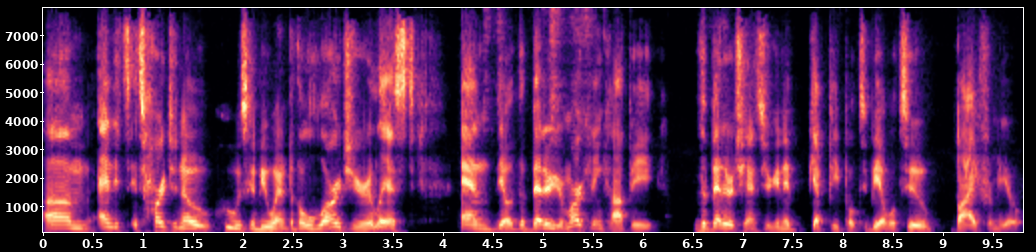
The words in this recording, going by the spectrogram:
Um, and it's it's hard to know who is going to be when but the larger your list and you know the better your marketing copy the better chance you're going to get people to be able to buy from you.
